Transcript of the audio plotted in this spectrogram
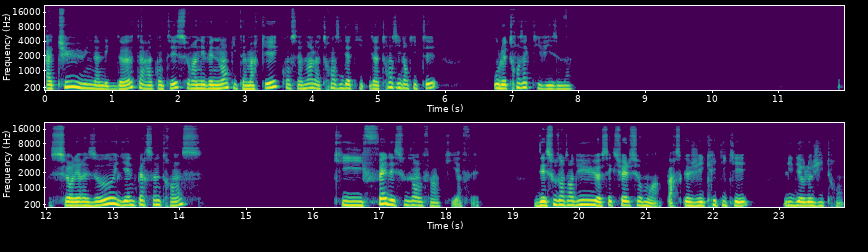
As-tu une anecdote à raconter sur un événement qui t'a marqué concernant la transidentité ou le transactivisme? Sur les réseaux, il y a une personne trans qui fait des sous-entendus, enfin, qui a fait des sous-entendus euh, sexuels sur moi parce que j'ai critiqué l'idéologie trans.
